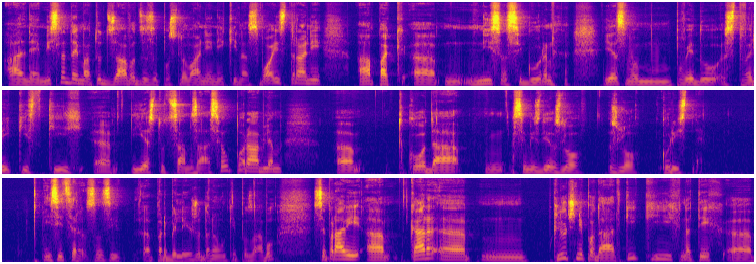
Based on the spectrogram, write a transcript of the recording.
ali ne. Mislim, da ima tudi Zavod za zaposlovanje nekaj na svoji strani, ampak uh, nisem siguren. jaz vam bom povedal stvari, ki, ki jih uh, jaz tudi sam zase uporabljam, uh, tako da um, se mi zdijo zelo, zelo koristne. In sicer sem si prebeležil, da ne bom kaj pozabil. Se pravi, uh, kar. Uh, Ključni podatki, ki jih na teh uh,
